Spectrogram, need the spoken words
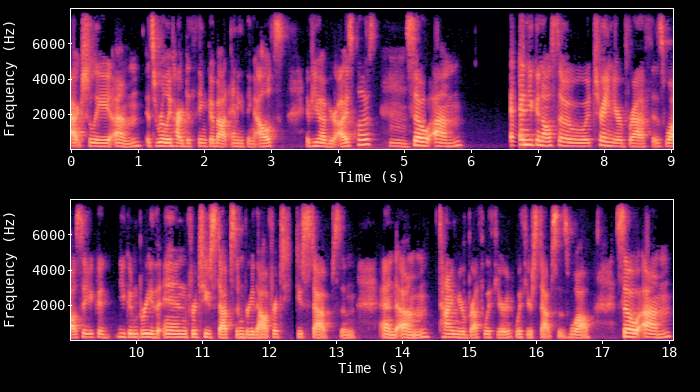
actually, um, it's really hard to think about anything else if you have your eyes closed. Hmm. So, um, and you can also train your breath as well. So you could you can breathe in for two steps and breathe out for two steps, and and um, time your breath with your with your steps as well. So um,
